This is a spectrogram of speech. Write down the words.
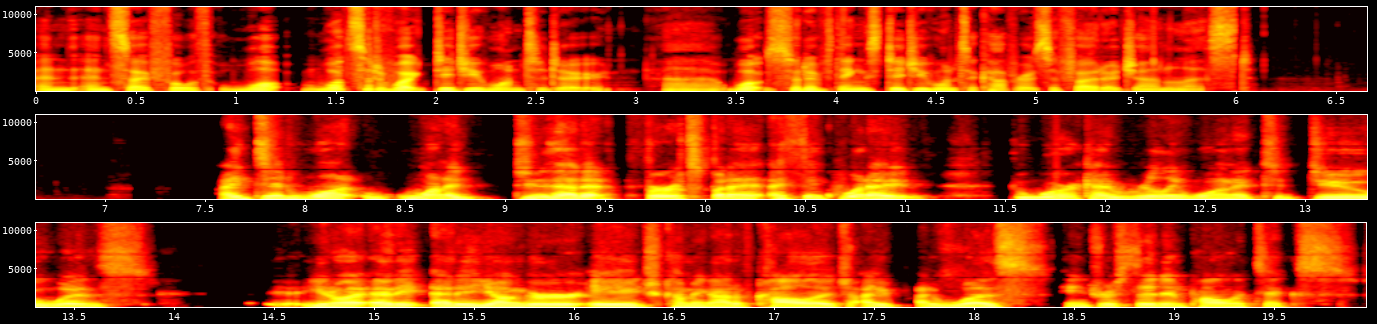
and and so forth. What what sort of work did you want to do? Uh, what sort of things did you want to cover as a photojournalist? I did want want to do that at first, but I, I think what I the work I really wanted to do was, you know, at a, at a younger age, coming out of college, I I was interested in politics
